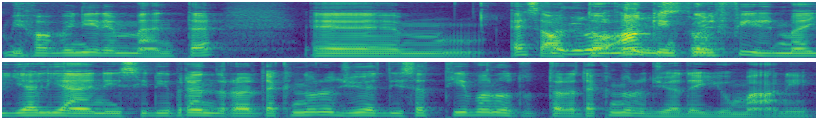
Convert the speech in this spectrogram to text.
mi fa venire in mente. Ehm, esatto, anche in visto. quel film gli alieni si riprendono la tecnologia e disattivano tutta la tecnologia degli umani.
